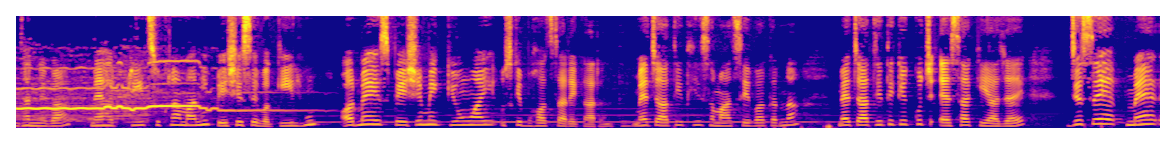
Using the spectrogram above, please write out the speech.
धन्यवाद। मैं हरप्रीत सुखरामानी, पेशे से वकील हूँ और मैं इस पेशे में क्यों आई उसके बहुत सारे कारण थे। मैं चाहती थी समाज सेवा करना। मैं चाहती थी कि कुछ ऐसा किया जाए जिससे मैं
